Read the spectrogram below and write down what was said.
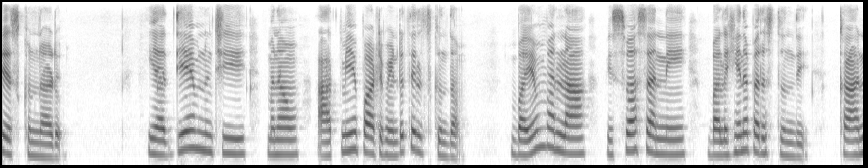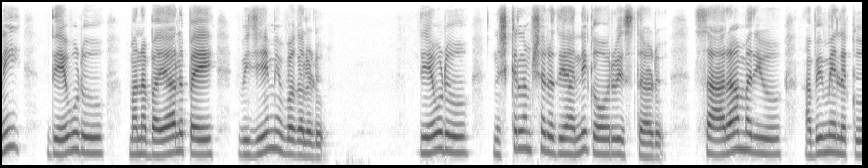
చేసుకున్నాడు. ఈ అధ్యాయం నుంచి మనం ఆత్మీయ పాఠం ఏంటో తెలుసుకుందాం. భయం వల్ల విశ్వాసాన్ని బలహీనపరుస్తుంది కానీ దేవుడు మన భయాలపై విజయం ఇవ్వగలడు. దేవుడు నిష్కలంష హృదయాన్ని గౌరవిస్తాడు. సారా మరియు అభిమేలకు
